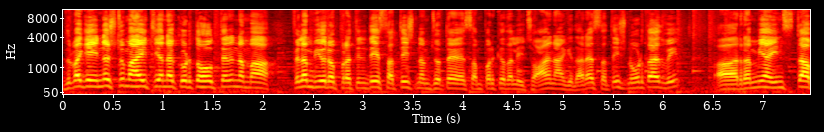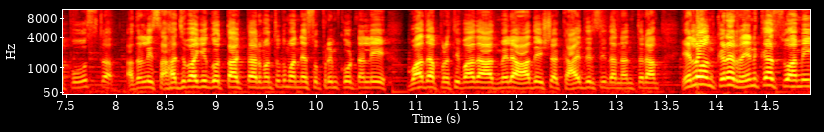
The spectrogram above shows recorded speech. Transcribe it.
ಇದ್ರ ಬಗ್ಗೆ ಇನ್ನಷ್ಟು ಮಾಹಿತಿಯನ್ನ ಕೊಡ್ತಾ ಹೋಗ್ತೇನೆ. ನಮ್ಮ ಫಿಲಂ ಬ್ಯೂರೋ ಪ್ರತಿನಿಧಿ ಸತೀಶ್ ನಮ್ಮ ಜೊತೆ ಸಂಪರ್ಕದಲ್ಲಿ ಜಾಯ್ನ್ ಆಗಿದ್ದಾರೆ. ಸತೀಶ್, ನೋಡ್ತಾ ಇದ್ವಿ. ರಮ್ಯಾ ಇನ್ಸ್ಟಾ ಪೋಸ್ಟ್ ಅದರಲ್ಲಿ ಸಹಜವಾಗಿ ಗೊತ್ತಾಗ್ತಾ ಇರುವಂಥದ್ದು. ಮೊನ್ನೆ ಸುಪ್ರೀಂ ಕೋರ್ಟ್ನಲ್ಲಿ ವಾದ ಪ್ರತಿವಾದ ಆದ್ಮೇಲೆ ಆದೇಶ ಕಾಯ್ದಿರಿಸಿದ ನಂತರ ಎಲ್ಲೋ ಒಂದ್ ಕಡೆ ರೇಣುಕಾ ಸ್ವಾಮಿ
